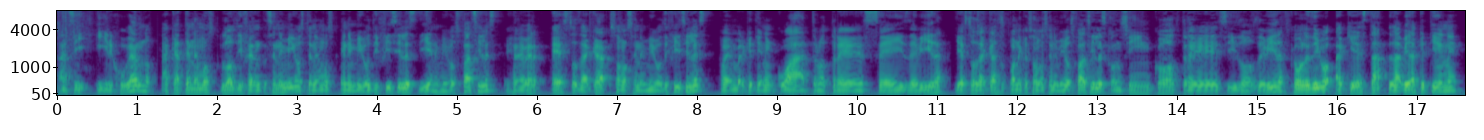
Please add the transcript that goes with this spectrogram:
así ir jugando. Acá tenemos los diferentes enemigos, tenemos enemigos difíciles y enemigos fáciles. Déjenme ver, estos de acá son los enemigos difíciles. Pueden ver que tienen 4, 3, 6 de vida. Y estos de acá se supone que son los enemigos fáciles con 5, 3 y 2 de vida. Como les digo, aquí está la vida que tiene,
